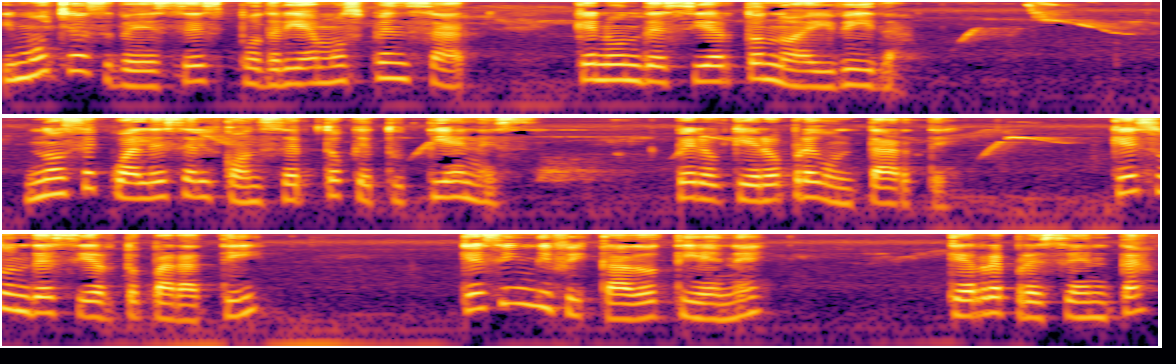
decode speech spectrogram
y muchas veces podríamos pensar que en un desierto no hay vida. No sé cuál es el concepto que tú tienes, pero quiero preguntarte, ¿qué es un desierto para ti? ¿Qué significado tiene? ¿Qué representa?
